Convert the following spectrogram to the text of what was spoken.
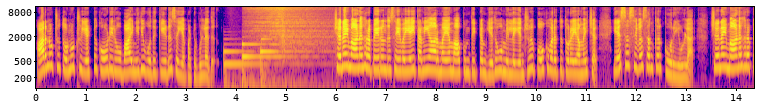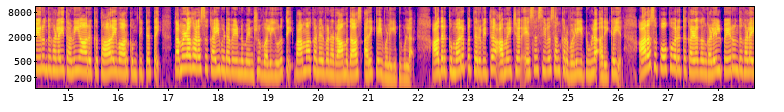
அறுநூற்று தொன்னூற்றி எட்டு கோடி ரூபாய் நிதி ஒதுக்கீடு செய்யப்பட்டுள்ளது. சென்னை மாநகர பேருந்து சேவையை தனியார் மயமாக்கும் திட்டம் எதுவும் இல்லை என்று போக்குவரத்து துறை அமைச்சர் எஸ் எஸ் சிவசங்கர் கூறியுள்ளார். சென்னை மாநகர பேருந்துகளை தனியாருக்கு தாரை வார்க்கும் திட்டத்தை தமிழக அரசு கைவிட வேண்டும் என்றும் வலியுறுத்தி பாமக நிறுவனர் ராமதாஸ் அறிக்கை வெளியிட்டுள்ளார். அதற்கு மறுப்பு தெரிவித்து அமைச்சர் எஸ் எஸ் சிவசங்கர் வெளியிட்டுள்ள அறிக்கையில் அரசு போக்குவரத்து கழகங்களில் பேருந்துகளை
